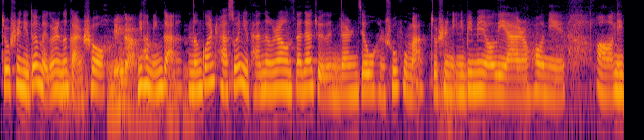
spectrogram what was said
就是你对每个人的感受很敏感，你很敏感，嗯能观察，所以你才能让大家觉得你待人接物很舒服嘛。就是你你彬彬有礼啊，然后你，啊、你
